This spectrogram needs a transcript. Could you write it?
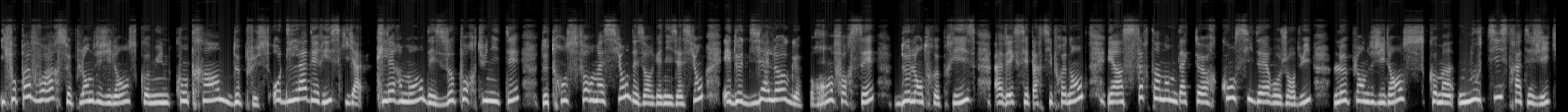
ne faut pas voir ce plan de vigilance comme une contrainte de plus. Au-delà des risques, il y a clairement des opportunités de transformation des organisations et de dialogue renforcé de l'entreprise avec ses parties prenantes. Et un certain nombre d'acteurs considèrent aujourd'hui le plan de vigilance comme un outil stratégique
